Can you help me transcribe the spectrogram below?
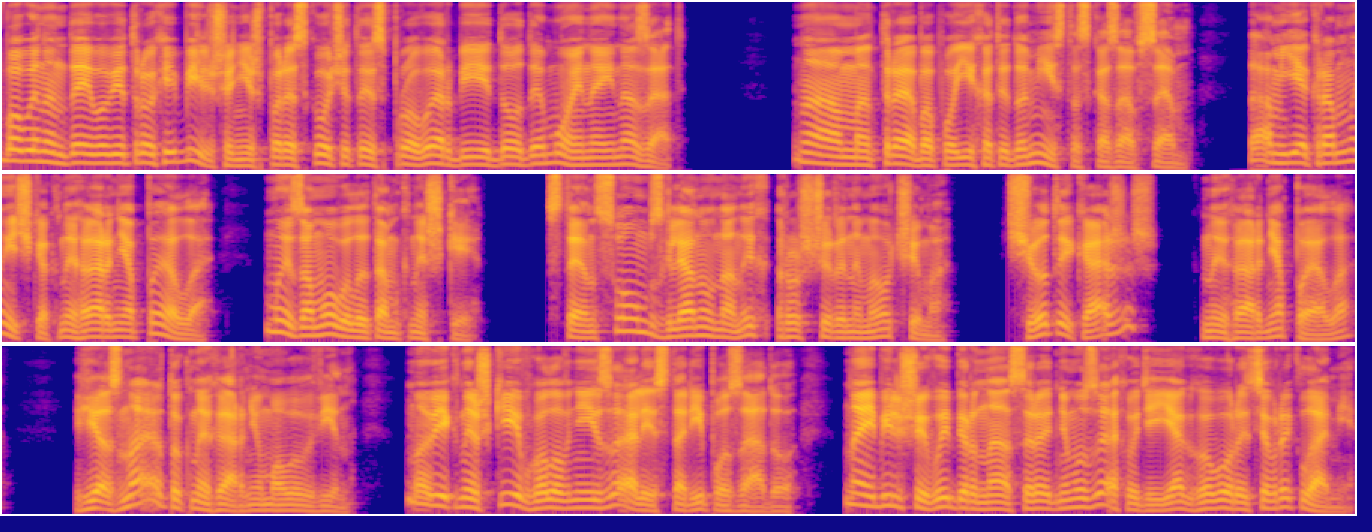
бо винен Дейвові трохи більше, ніж перескочити з провербії до Демойна і назад. Нам треба поїхати до міста, сказав Сем. Там є крамничка, книгарня Пелла. Ми замовили там книжки. Стен Сом зглянув на них розширеними очима. Що ти кажеш? Книгарня Пела. Я знаю ту книгарню, мовив він. Нові книжки в головній залі, старі позаду. Найбільший вибір на середньому заході, як говориться в рекламі.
